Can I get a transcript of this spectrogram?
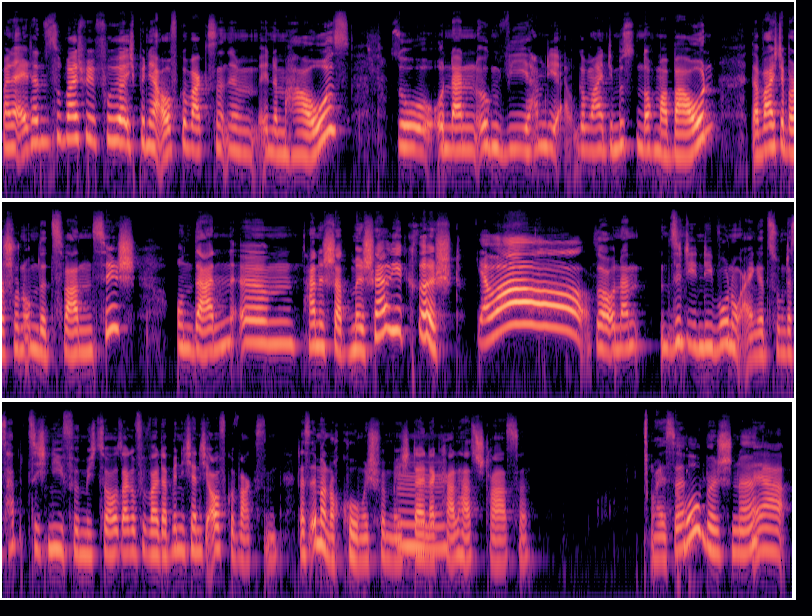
Meine Eltern sind zum Beispiel früher, ich bin ja aufgewachsen in einem, in einem Haus, so, und dann irgendwie haben die gemeint, die müssten noch mal bauen. Da war ich aber schon um die 20 und dann ähm, habe ich statt Michelle gekriegt. Jawohl! So, und dann sind die in die Wohnung eingezogen. Das hat sich nie für mich zu Hause angefühlt, weil da bin ich ja nicht aufgewachsen. Das ist immer noch komisch für mich, da in der Karl-Haas-Straße. Weißt du? Komisch, ne? Ja.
